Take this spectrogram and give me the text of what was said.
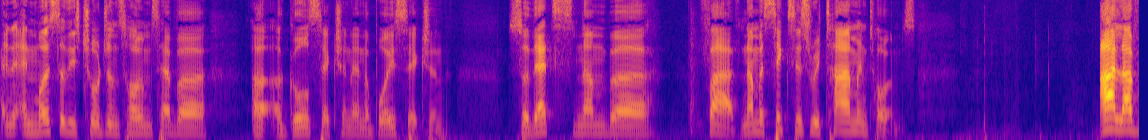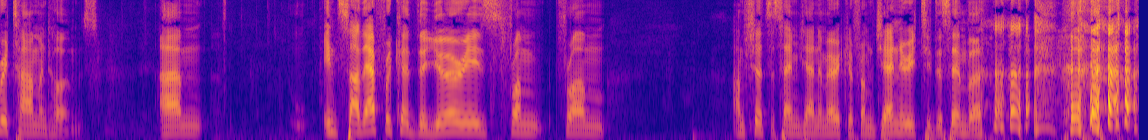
And, and most of these children's homes have a, a, a girls section and a boys section. So that's number five. Number six is retirement homes. I love retirement homes. Um, in South Africa, the year is from from. I'm sure it's the same here in America, from January to December.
